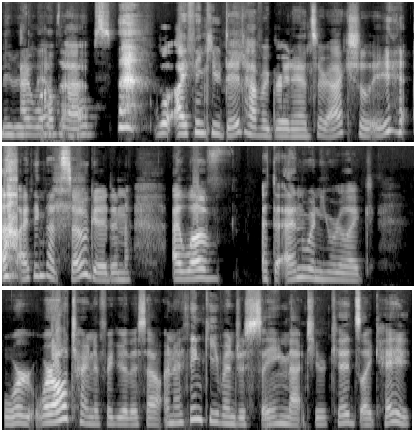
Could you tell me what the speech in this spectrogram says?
Maybe I love that. that well, I think you did have a great answer. Actually, I think that's so good, and I love at the end when you were like we're we're all trying to figure this out and i think even just saying that to your kids like hey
